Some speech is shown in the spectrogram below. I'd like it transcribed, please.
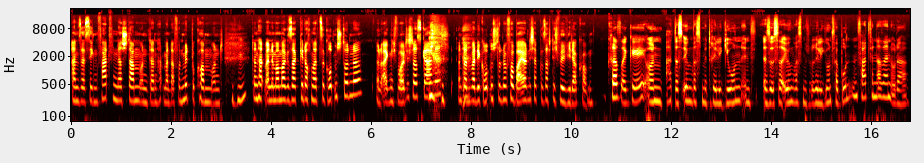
ansässigen Pfadfinderstamm und dann hat man davon mitbekommen und Mhm. dann hat meine Mama gesagt, geh doch mal zur Gruppenstunde. Und eigentlich wollte ich das gar nicht. Und dann war die Gruppenstunde vorbei und ich habe gesagt, ich will wiederkommen. Krass, okay. Und hat das irgendwas mit Religion, in, also ist da irgendwas mit Religion verbunden, Pfadfinder sein oder?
